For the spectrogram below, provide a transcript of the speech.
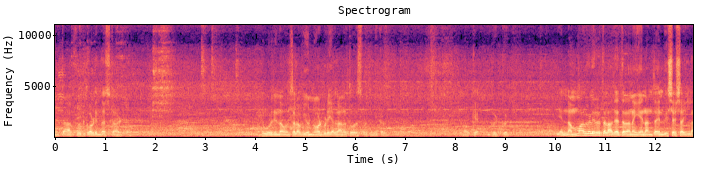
ಆಯಿತಾ? ಫುಡ್ ಕೋರ್ಟಿಂದ ಸ್ಟಾರ್ಟ್ ದೂರದಿಂದ ಒಂದ್ಸಲ ವ್ಯೂ ನೋಡಿಬಿಡಿ, ಎಲ್ಲನೂ ತೋರಿಸ್ಬಿಡ್ತೀನಿ ಈ ಕಡೆ. ಓಕೆ ಗುಡ್ ಗುಡ್ ಏನು ನಮ್ಮ ಮಾಲ್ಗಳಿರುತ್ತಲ್ಲ ಅದೇ ಥರನೇ ಏನು ಅಂತ ಏನು ವಿಶೇಷ ಇಲ್ಲ.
